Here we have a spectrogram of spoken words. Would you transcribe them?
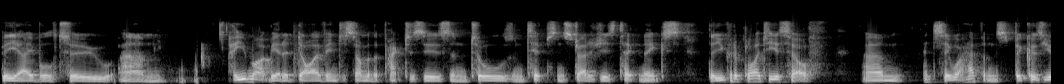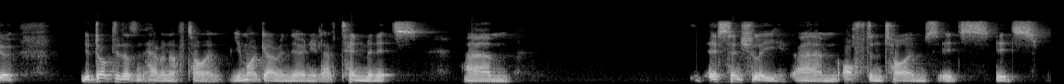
be able to. Um, you might be able to dive into some of the practices and tools and tips and strategies, techniques that you could apply to yourself um, and see what happens. Because your your doctor doesn't have enough time. You might go in there and you'll have ten minutes. Um, essentially, um, oftentimes it's it's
